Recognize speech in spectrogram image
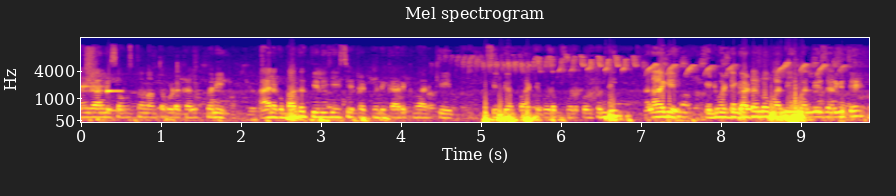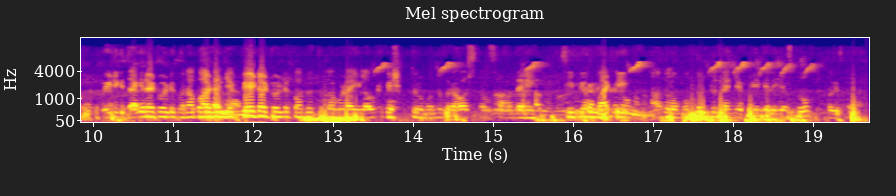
సంఘాలని సంస్థలంతా కూడా కలుపుకొని ఆయనకు మద్దతు తెలియజేసేటటువంటి కార్యక్రమానికి సిపిఎం పార్టీ కూడా కోరుకుంటుంది. అలాగే ఇటువంటి ఘటనలు మళ్ళీ మళ్ళీ జరిగితే వీటికి తగినటువంటి గుణపాఠం చెప్పేటటువంటి పద్ధతుల్లో కూడా ఈ లౌకిక శక్తులు ముందుకు రావాల్సిన అవసరం ఉందని సిపిఎం పార్టీ అందులో ముందుంటుందని చెప్పి తెలియజేస్తూ ముగిస్తున్నాను.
